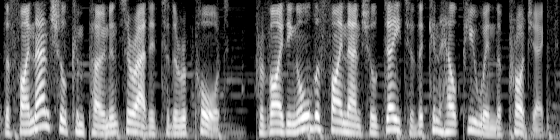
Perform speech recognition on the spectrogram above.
The financial components are added to the report, providing all the financial data that can help you win the project.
